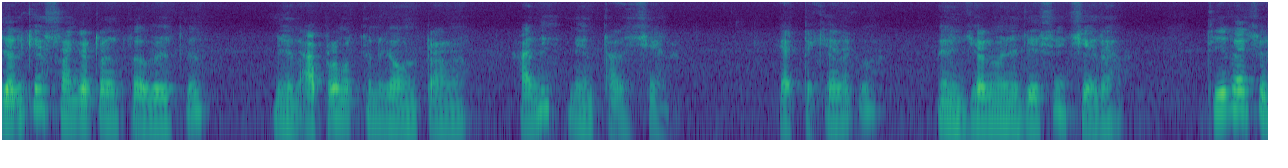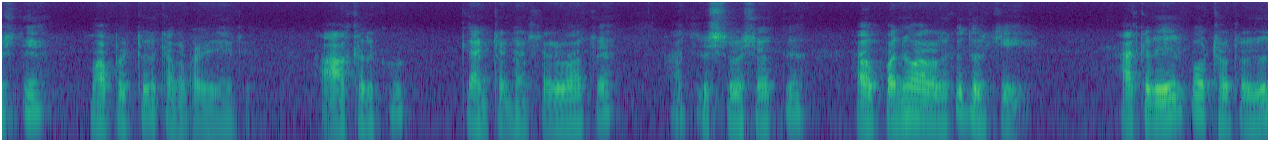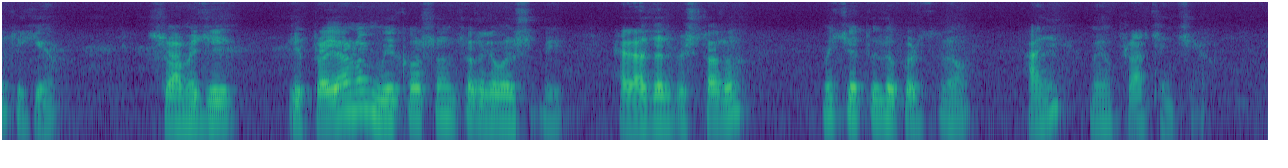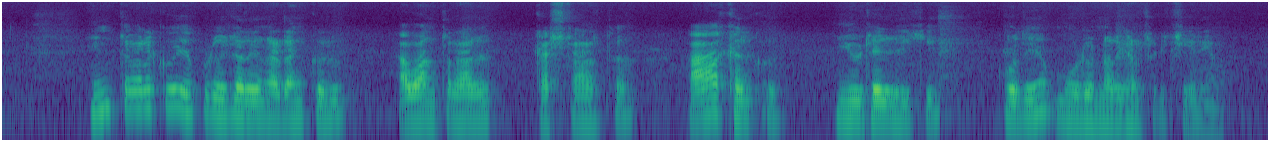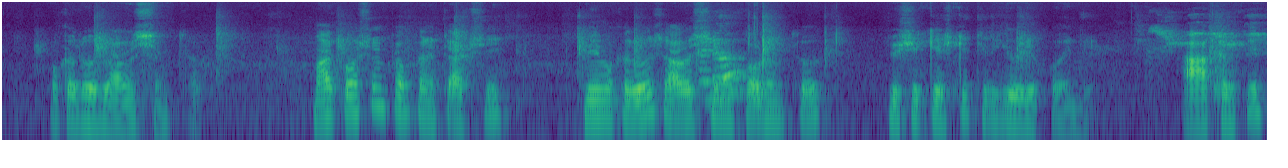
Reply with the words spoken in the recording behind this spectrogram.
జరిగే సంఘటనలతో వెళుతూ నేను అప్రమత్తంగా ఉంటాను అని నేను తలచాను. ఎట్టకేలకు మేము జర్మనీ దేశం చేరాము తీరా చూస్తే మా పెట్టెలు కనపడలేదు. ఆఖరకు గంటన్నర తర్వాత అదృష్టవశాత్తు ఆ పని వాళ్ళకు దొరికాయి. అక్కడ ఎయిర్పోర్ట్ హోటల్లో దిగాం. స్వామీజీ ఈ ప్రయాణం మీకోసం జరగవలసింది. ఎలా జరిపిస్తారో మీ చేతుల్లో పెడుతున్నాం అని మేము ప్రార్థించాం. ఇంతవరకు ఎప్పుడు జరిగిన అడంకులు అవాంతరాలు కష్టాలతో ఆఖరికి న్యూఢిల్లీకి ఉదయం మూడున్నర గంటలకు చేరాము. ఒకరోజు ఆలస్యంతో. మా కోసం పంపిన ట్యాక్సీ మేము ఒకరోజు ఆలస్యం పోవడంతో ఋషికేష్కి తిరిగి వెళ్ళిపోయింది. ఆఖరికి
